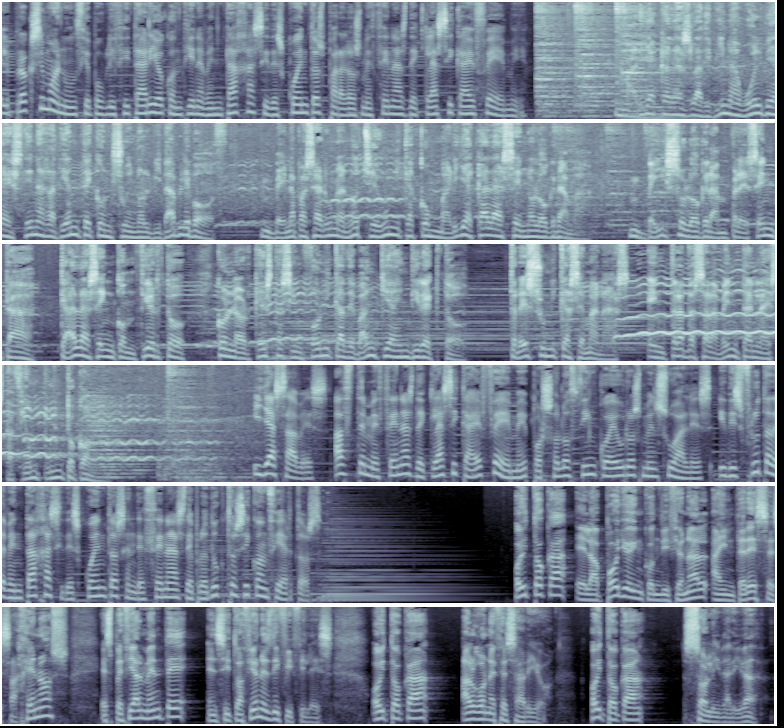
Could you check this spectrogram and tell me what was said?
El próximo anuncio publicitario contiene ventajas y descuentos para los mecenas de Clásica FM. María Calas la Divina vuelve a escena radiante con su inolvidable voz. Ven a pasar una noche única con María Calas en holograma. Beis Hologram presenta Calas en concierto con la Orquesta Sinfónica de Bankia en directo. Tres únicas semanas. Entradas a la venta en laestacion.com. Y ya sabes, hazte mecenas de Clásica FM por solo 5 euros mensuales y disfruta de ventajas y descuentos en decenas de productos y conciertos. Hoy toca el apoyo incondicional a intereses ajenos, especialmente en situaciones difíciles. Hoy toca algo necesario. Hoy toca solidaridad.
